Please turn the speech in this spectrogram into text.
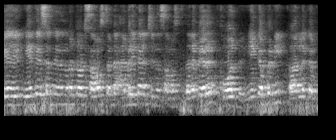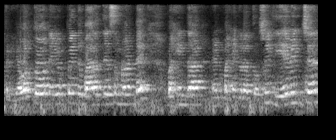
ఏ ఏ దేశం చెందినటువంటి సంస్థ అంటే అమెరికాకి చెందిన సంస్థ. దాని పేరు ఫోర్డ్. ఏ కంపెనీ? కార్ల కంపెనీ. ఎవరితో అయిపోయింది భారతదేశంలో అంటే మహీంద్రా అండ్ మహీంద్రాతో. సో ఇది ఏ వెంచర్?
